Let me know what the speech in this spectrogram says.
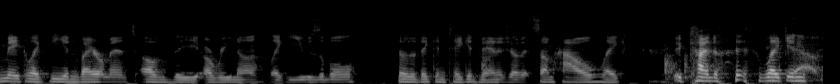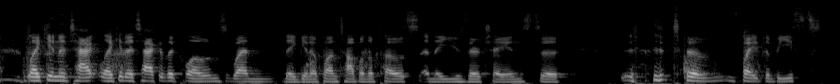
make like the environment of the arena like usable so that they can take advantage of it somehow. Like it kind of like in Yeah. like in attack like in Attack of the Clones when they get up on top of the posts and they use their chains to to fight the beasts.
